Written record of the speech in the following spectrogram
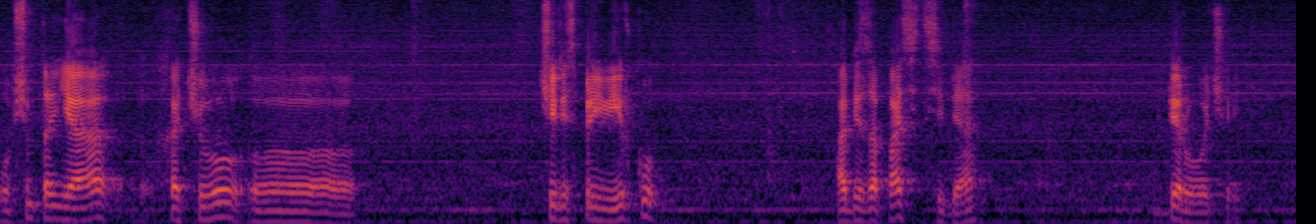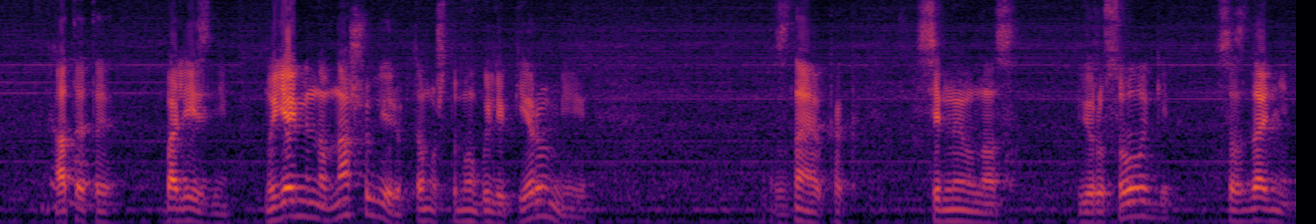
в общем-то, я хочу э, через прививку обезопасить себя в первую очередь от этой болезни. Но я именно в нашу верю, потому что мы были первыми. и Знаю, как сильны у нас вирусологи в создании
